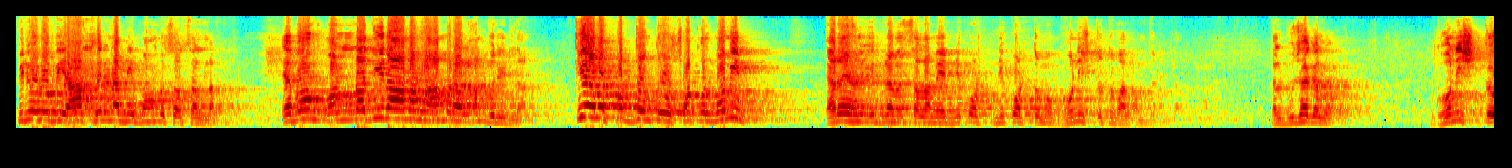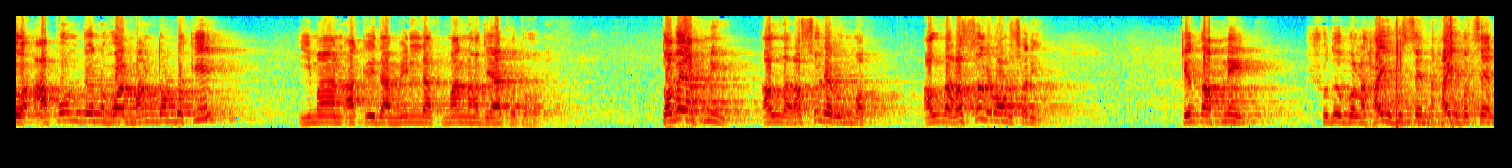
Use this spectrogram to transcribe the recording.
প্রিয় নবী, আখের নবী মোহাম্মদ সাল্লাম এবং অল্লাদিন আমানু, আমরা আলহামদুলিল্লাহ কি আমার পর্যন্ত সকল মমিন এরাই হল ইব্রাহিম সাল্লামের নিকট, নিকটতম ঘনিষ্ঠতম আলহামদুলিল্লাহ। তাহলে বোঝা গেল, ঘনিষ্ঠ আপনজন হওয়ার মানদণ্ড কি? ইমান আকিদা, মিল্লাত, মানহাজে এক হতে হবে। তবে আপনি আল্লাহ রাসুলের উন্মত আল্লাহ রাসুলের অনুসারী। কিন্তু আপনি শুধু বলেন, হাই হোসেন হাই হোসেন,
